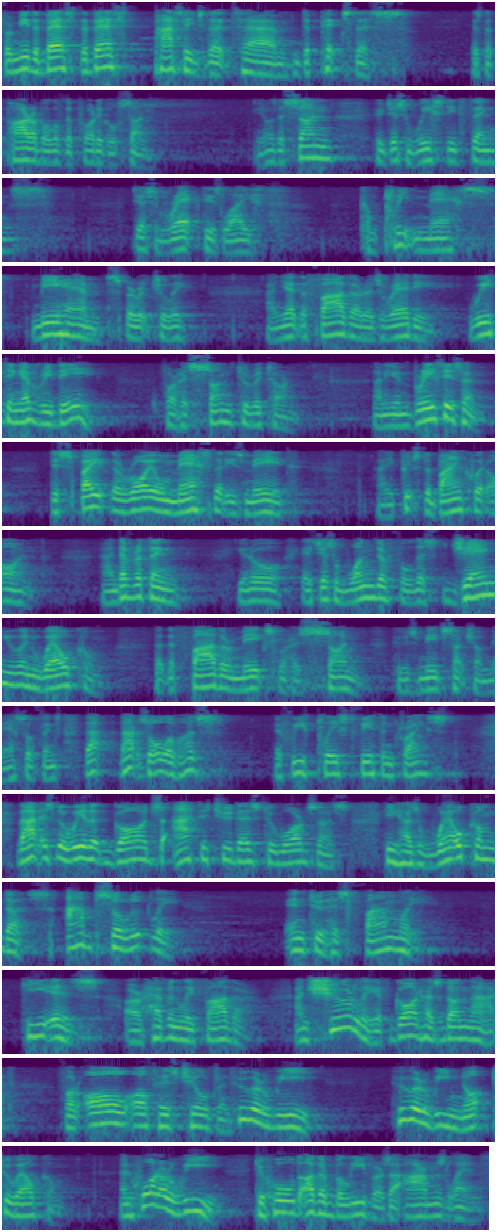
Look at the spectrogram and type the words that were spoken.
for me, the best, the best passage that um, depicts this is the parable of the prodigal son. You know, the son who just wasted things, just wrecked his life, complete mess, mayhem spiritually, and yet the father is ready, waiting every day for his son to return. And he embraces him despite the royal mess that he's made. And he puts the banquet on. And everything, you know, is just wonderful. This genuine welcome that the Father makes for his Son who's made such a mess of things. That, that's all of us if we've placed faith in Christ. That is the way that God's attitude is towards us. He has welcomed us absolutely into his family. He is our Heavenly Father. And surely, if God has done that for all of His children, who are we? Who are we not to welcome? And what are we to hold other believers at arm's length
